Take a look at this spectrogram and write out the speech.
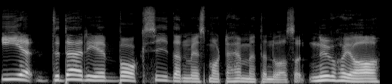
är, det där är baksidan med det smarta hemmet ändå. Alltså, nu har jag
